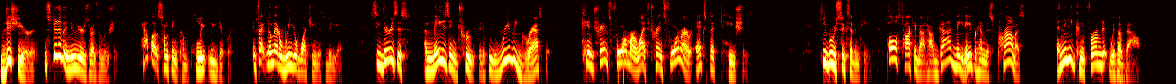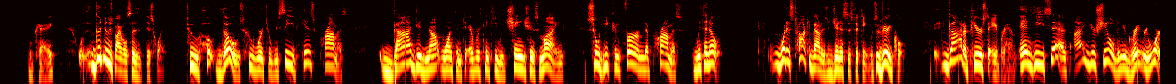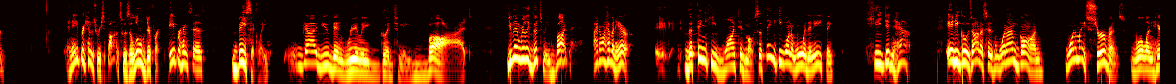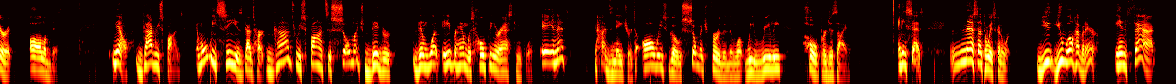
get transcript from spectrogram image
This year, instead of a New Year's resolution, how about something completely different? In fact, no matter when you're watching this video, see, there is this amazing truth that if we really grasp it, can transform our life, transform our expectations. Hebrews 6:17. Paul's talking about how God made Abraham this promise and then he confirmed it with a vow. Okay? Good News Bible says it this way to ho- those who were to receive his promise, God did not want them to ever think he would change his mind, so he confirmed the promise with an oath. What is talking about is Genesis 15, which is very cool. God appears to Abraham and he says, I'm your shield and your great reward. And Abraham's response was a little different. Abraham says, basically, God, you've been really good to me, but You've been really good to me, but I don't have an heir. The thing he wanted most, the thing he wanted more than anything, he didn't have. And he goes on and says, When I'm gone, one of my servants will inherit all of this. Now, God responds. And what we see is God's heart. God's response is so much bigger than what Abraham was hoping or asking for. And that's God's nature to always go so much further than what we really hope, or desire. And he says, that's not the way it's going to work. You, you will have an heir. In fact,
